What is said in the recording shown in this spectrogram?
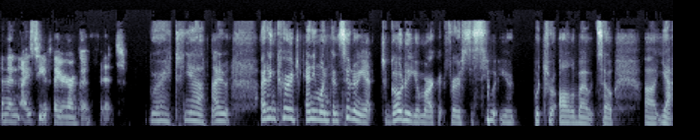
and then I see if they are a good fit. Right. Yeah. I I'd encourage anyone considering it to go to your market first to see what you're what you're all about. So, uh, yeah,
